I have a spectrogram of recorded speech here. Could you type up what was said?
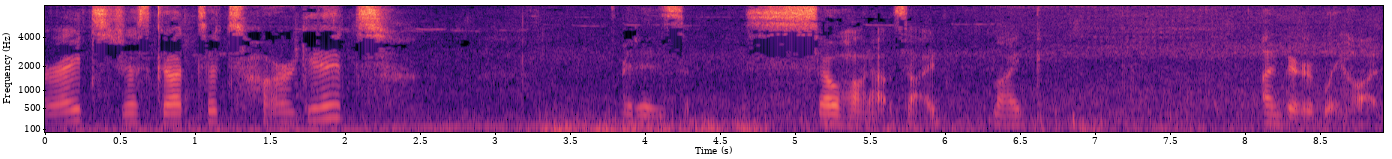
All right, just got to Target. It is so hot outside, like unbearably hot.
